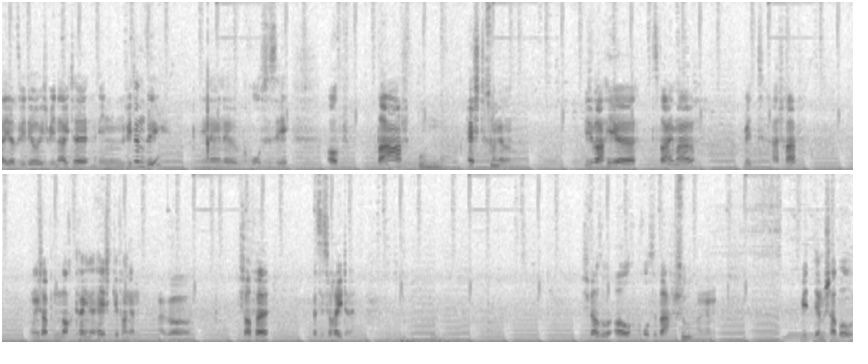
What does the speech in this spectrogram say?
Neues Video. Ich bin heute in Wittensee, in einer großen See, auf Barsch und Hecht fangen. Ich war hier zweimal mit Ashraf und ich habe noch keine Hecht gefangen. Also ich hoffe, das ist für heute. Ich werde so auch große Barsch Zu. fangen. Mit dem Chabot.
